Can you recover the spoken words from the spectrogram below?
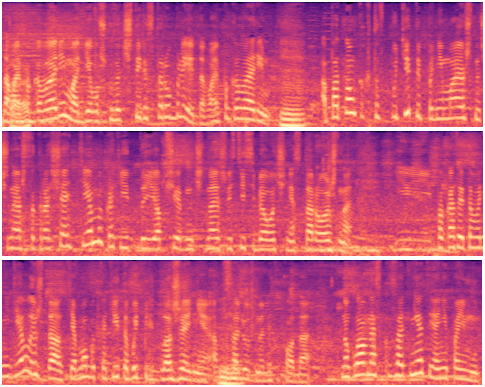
Давай Так. поговорим, а девушку за 400 рублей, давай поговорим. Мгм. А потом как-то в пути ты понимаешь, начинаешь сокращать темы какие-то и вообще начинаешь вести себя очень осторожно. И пока ты этого не делаешь, да, у тебя могут какие-то быть предложения, абсолютно легко, да. Но главное сказать нет, и они поймут.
